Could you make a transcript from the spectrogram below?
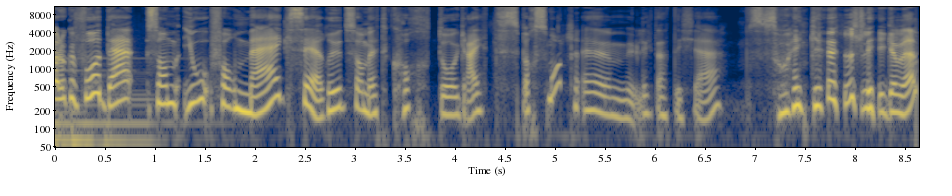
Skal dere få det som jo for meg ser ut som et kort og greit spørsmål. Eh, mulig at det ikke er så enkelt likevel,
